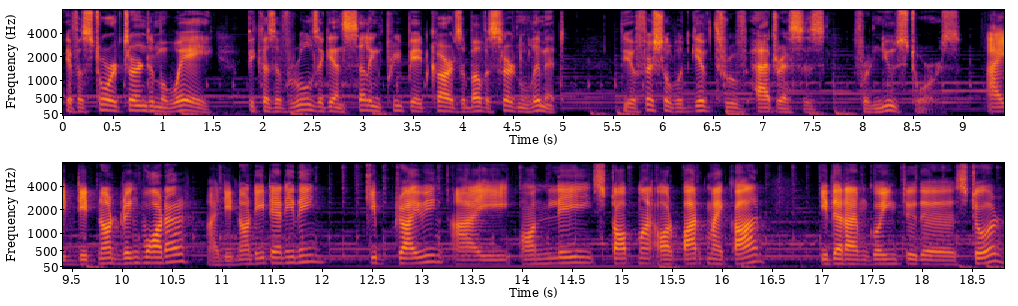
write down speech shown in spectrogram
If a store turned him away because of rules against selling prepaid cards above a certain limit, the official would give Dhruv addresses for new stores. I did not drink water, I did not eat anything. Keep driving. I only stop my or park my car. Either I'm going to the store.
